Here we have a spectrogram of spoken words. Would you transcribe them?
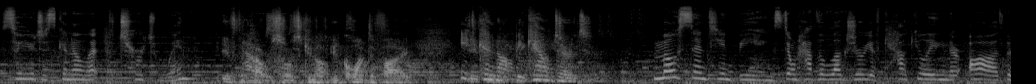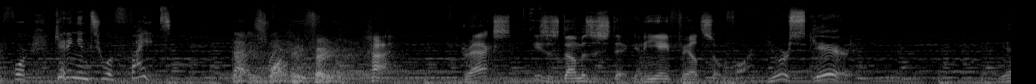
So you're just gonna let the church win? If the power source cannot be quantified, It cannot be countered. Most sentient beings don't have the luxury of calculating their odds before getting into a fight. that is why they fail. Ha! Drax, he's as dumb as a stick, and he ain't failed so far. You're scared. Yeah,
